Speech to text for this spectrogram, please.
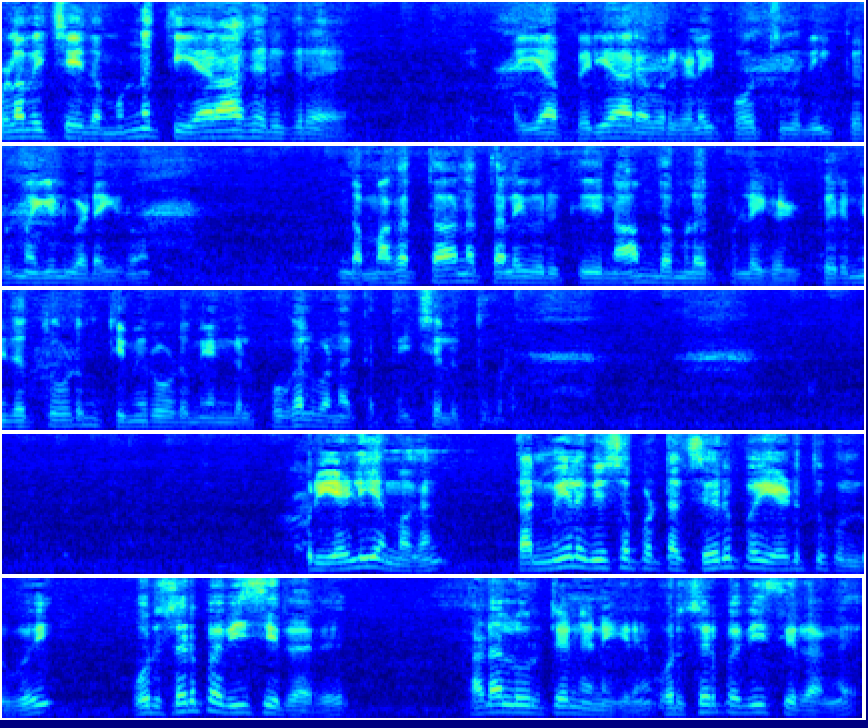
உழவை செய்த முன்னத்தியராக இருக்கிற ஐயா பெரியார் அவர்களை போற்றுவதில் பெருமகிழ்வடைகிறோம். இந்த மகத்தான தலைவருக்கு நாம் தமிழர் பிள்ளைகள் பெருமிதத்தோடும் திமிரோடும் எங்கள் புகழ் வணக்கத்தை செலுத்துகிறோம். ஒரு எளிய மகன் தன் மேல வீசப்பட்ட செருப்பை எடுத்து கொண்டு போய் ஒரு செருப்பை வீசிடுறாரு. கடலூர்ட்டேன்னு நினைக்கிறேன். ஒரு செருப்பை வீசிடுறாங்க.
